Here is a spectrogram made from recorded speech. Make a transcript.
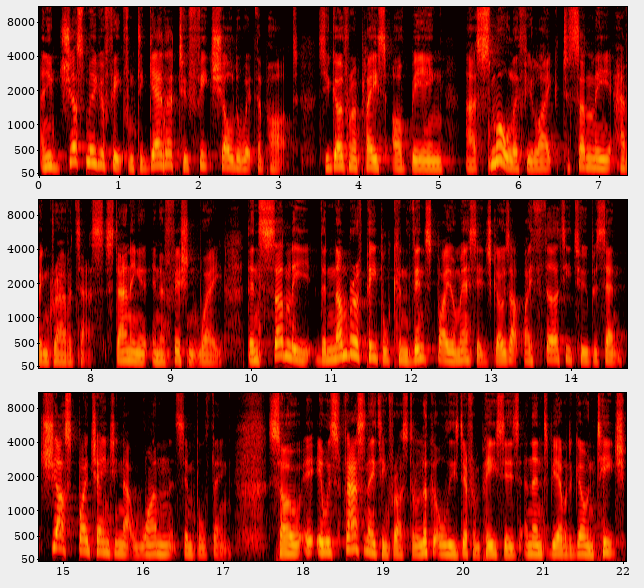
and you just move your feet from together to feet shoulder width apart. So you go from a place of being uh, small, if you like, to suddenly having gravitas, standing in an efficient way. Then suddenly the number of people convinced by your message goes up by 32% just by changing that one simple thing. So it, it was fascinating for us to look at all these different pieces and then to be able to go and teach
